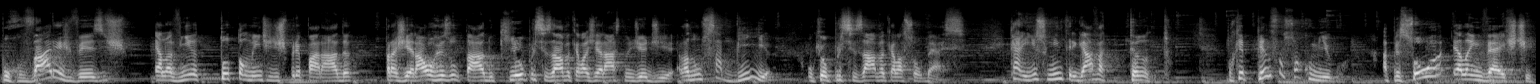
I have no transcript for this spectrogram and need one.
por várias vezes, ela vinha totalmente despreparada para gerar o resultado que eu precisava que ela gerasse no dia a dia. Ela não sabia o que eu precisava que ela soubesse. Cara, isso me intrigava tanto. Porque pensa só comigo. A pessoa, ela investe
